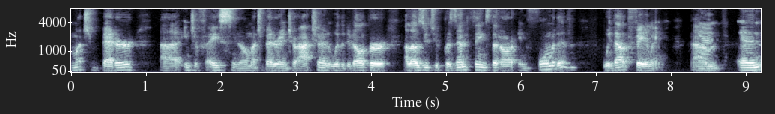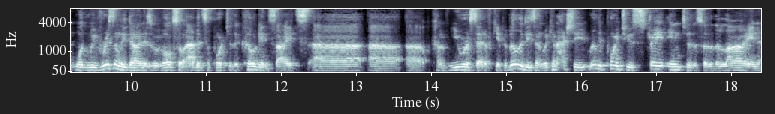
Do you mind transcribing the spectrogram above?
much better uh, interface, you know, much better interaction with the developer, allows you to present things that are informative without failing. Um, yeah. And what we've recently done is we've also added support to the Code Insights uh, uh, uh, kind of newer set of capabilities, and we can actually really point you straight into the sort of the line,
